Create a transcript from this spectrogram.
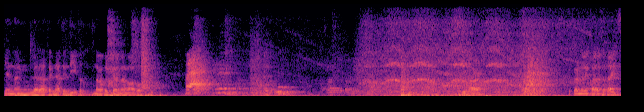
Yan ang lalatag natin dito. Nakaprepare na mga boss. CR. Prepare na rin para sa tiles.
